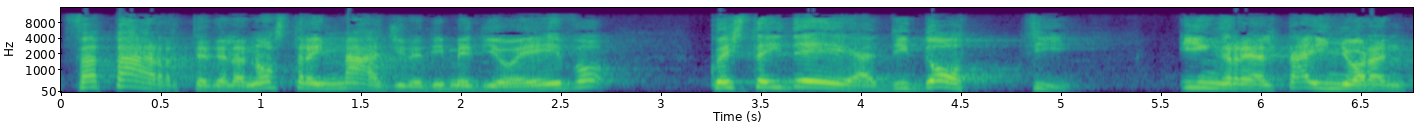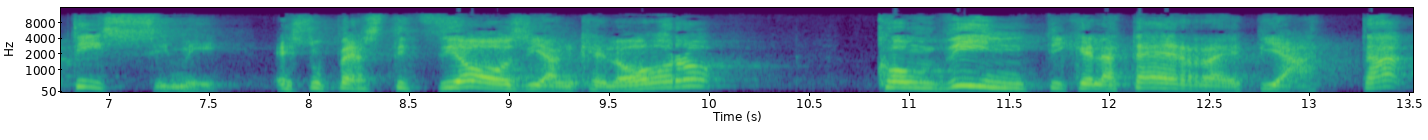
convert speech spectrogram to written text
Fa parte della nostra immagine di medioevo questa idea di dotti in realtà ignorantissimi e superstiziosi anche loro, convinti che la terra è piatta,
